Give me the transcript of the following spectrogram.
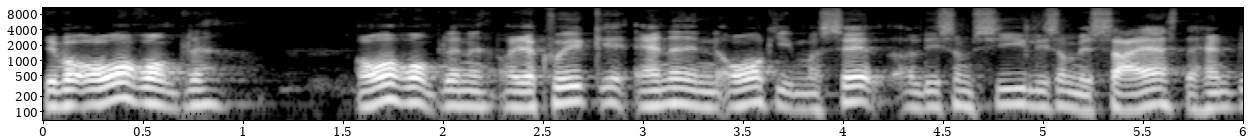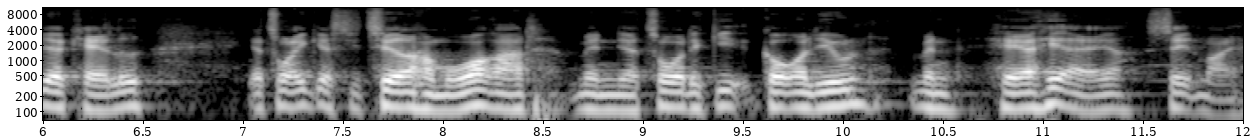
Det var overrumple, overrumplende, og jeg kunne ikke andet end overgive mig selv og ligesom sige, ligesom Messias, da han bliver kaldet, jeg tror ikke, jeg citerede ham ordret, men jeg tror, det går alligevel. Men herre, her er jeg. Send mig.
